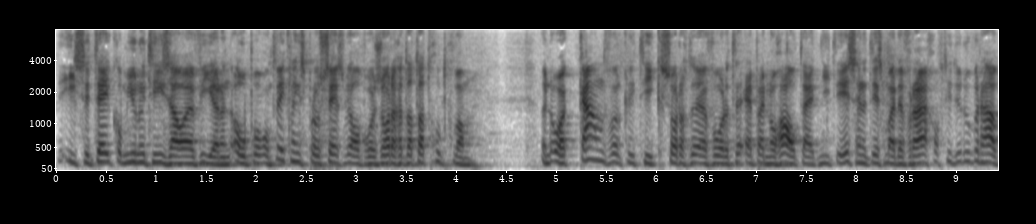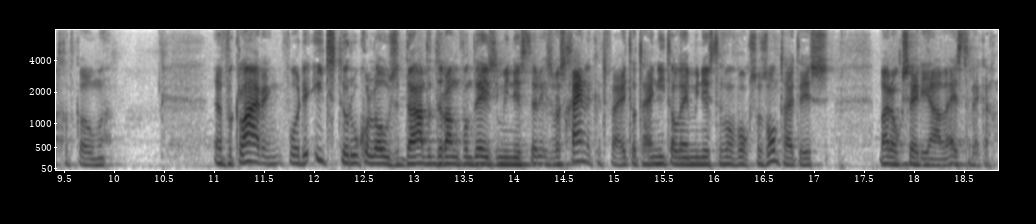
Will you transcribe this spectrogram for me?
De ICT-community zou er via een open ontwikkelingsproces wel voor zorgen dat dat goed kwam. Een orkaan van kritiek zorgde ervoor dat de app er nog altijd niet is en het is maar de vraag of die er überhaupt gaat komen. Een verklaring voor de iets te roekeloze dadendrang van deze minister is waarschijnlijk het feit dat hij niet alleen minister van Volksgezondheid is, maar ook CDA-lijsttrekker.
